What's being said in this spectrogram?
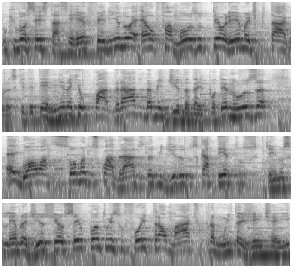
O que você está se referindo é o famoso Teorema de Pitágoras, que determina que o quadrado da medida da hipotenusa é igual à soma dos quadrados da medida dos catetos. Quem não se lembra disso, e eu sei o quanto isso foi traumático para muita gente aí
